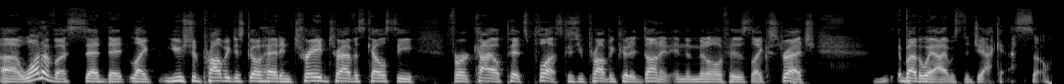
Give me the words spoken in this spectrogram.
Uh, one of us said that like you should probably just go ahead and trade Travis Kelce for Kyle Pitts plus because you probably could have done it in the middle of his like stretch by the way, I was the jackass. So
